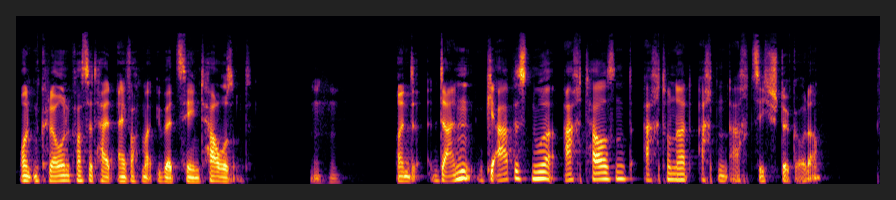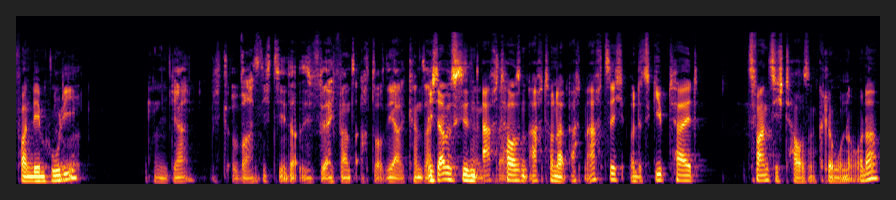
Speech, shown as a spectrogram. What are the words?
Und ein Clone kostet halt einfach mal über 10.000. Mhm. Und dann gab es nur 8.888 Stück, oder? Von dem Hoodie. Ja, war es nicht 10.000, vielleicht waren es 8.000, ja, kann sein. Ich glaube, es sind 8.888 und es gibt halt 20.000 Klone, oder?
